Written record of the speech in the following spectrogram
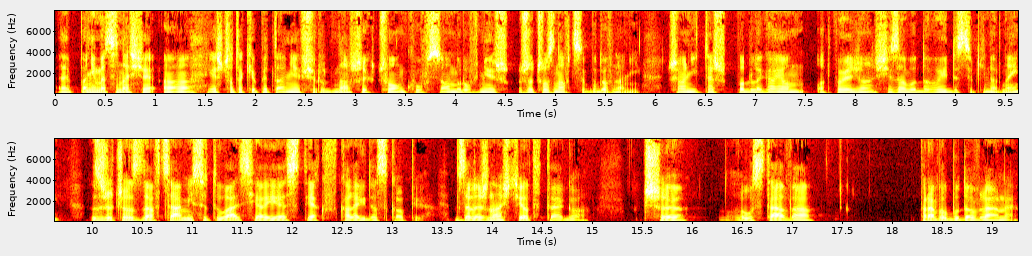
E, Panie mecenasie, a jeszcze takie pytanie. Wśród naszych członków są również rzeczoznawcy budowlani. Czy oni też podlegają odpowiedzialności zawodowej i dyscyplinarnej? Z rzeczoznawcami sytuacja jest jak w kalejdoskopie. W zależności od tego, czy ustawa prawo budowlane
